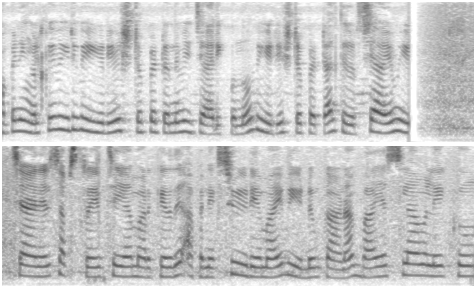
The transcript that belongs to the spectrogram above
അപ്പം നിങ്ങൾക്ക് ഈ ഒരു വീഡിയോ ഇഷ്ടപ്പെട്ടെന്ന് വിചാരിക്കുന്നു വീഡിയോ ഇഷ്ടപ്പെട്ടാൽ തീർച്ചയായും ചാനൽ സബ്സ്ക്രൈബ് ചെയ്യാൻ മറക്കരുത്. അപ്പം നെക്സ്റ്റ് വീഡിയോയുമായി വീണ്ടും കാണാം. ബൈ അസ്സാം വലൈക്കും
